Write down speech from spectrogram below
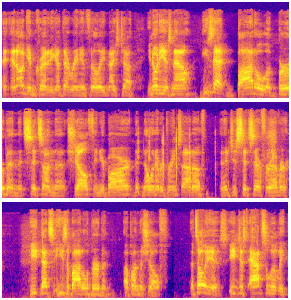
And, and I'll give him credit. He got that ring in Philly. Nice job. You know what he is now? He's that bottle of bourbon that sits on the shelf in your bar that no one ever drinks out of, and it just sits there forever. He that's he's a bottle of bourbon up on the shelf. That's all he is. He just absolutely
